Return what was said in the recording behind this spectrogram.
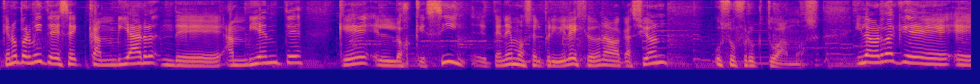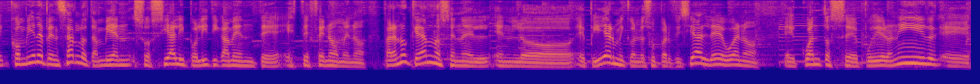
que no permite ese cambiar de ambiente que los que sí eh, tenemos el privilegio de una vacación usufructuamos. Y la verdad que eh, conviene pensarlo también social y políticamente, este fenómeno, para no quedarnos en, el, en lo epidérmico, en lo superficial de, bueno, eh, cuántos se pudieron ir, eh,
